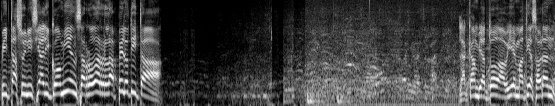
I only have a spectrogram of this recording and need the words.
Pitazo inicial y comienza a rodar la pelotita. La cambia toda bien Matías Abrán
